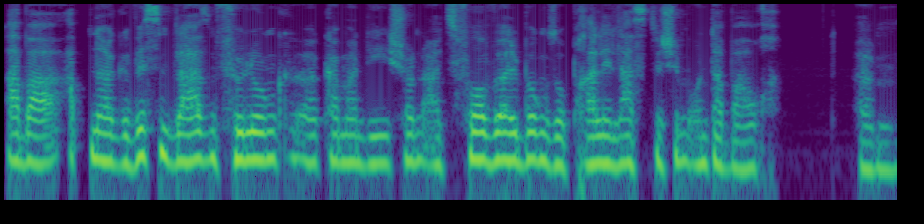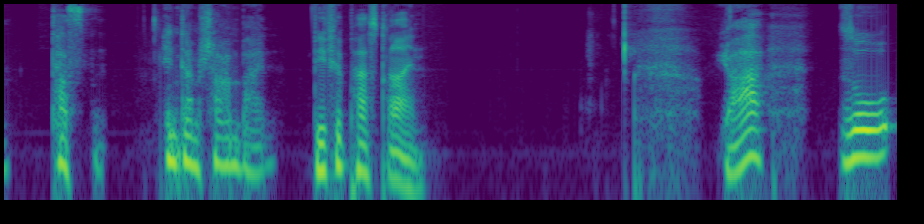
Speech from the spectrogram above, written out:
aber ab einer gewissen Blasenfüllung äh, kann man die schon als Vorwölbung so prallelastisch im Unterbauch ähm, tasten, hinterm Schambein. Wie viel passt rein? Ja, so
